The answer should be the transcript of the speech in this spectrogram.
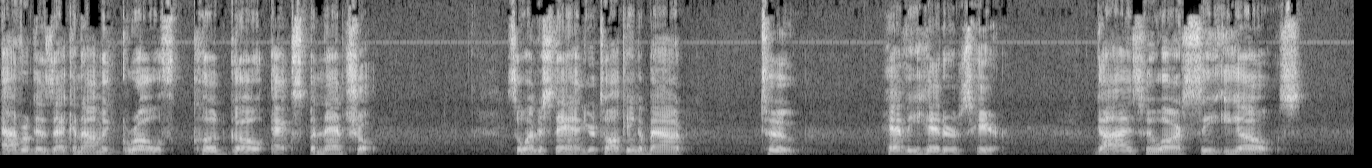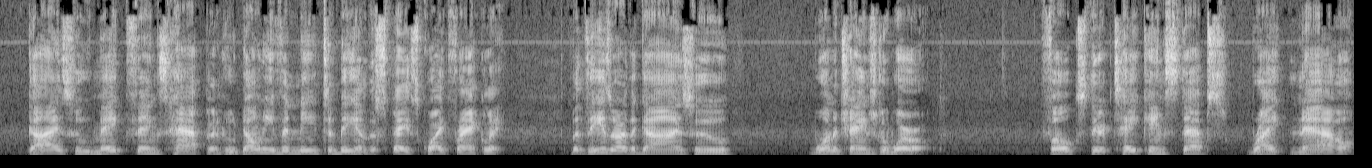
Africa's economic growth could go exponential. So understand, you're talking about two heavy hitters here. Guys who are CEOs, guys who make things happen, who don't even need to be in the space, quite frankly. But these are the guys who want to change the world. Folks, they're taking steps right now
